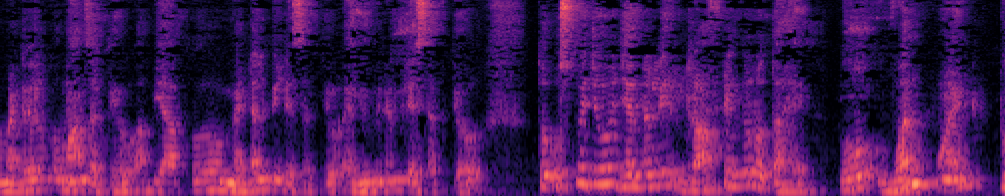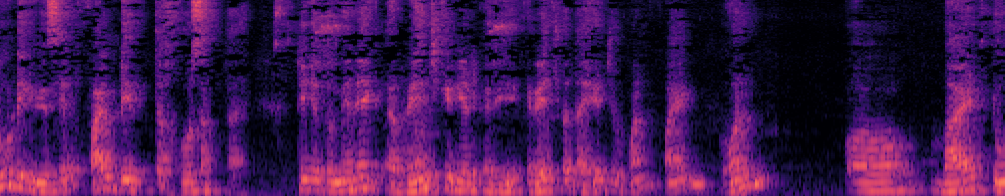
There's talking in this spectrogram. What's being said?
मटेरियल को मान सकते हो, अभी आप मेटल भी ले सकते हो एल्यूमिनियम ले सकते हो तो उसमें जो जनरली ड्राफ्ट एंगल होता है, वो 1.2 डिग्री से 5 डिग्री तक हो सकता है, ठीक है? तो मैंने एक रेंज क्रिएट करी, एक रेंज बताइए जो 1.1 by two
